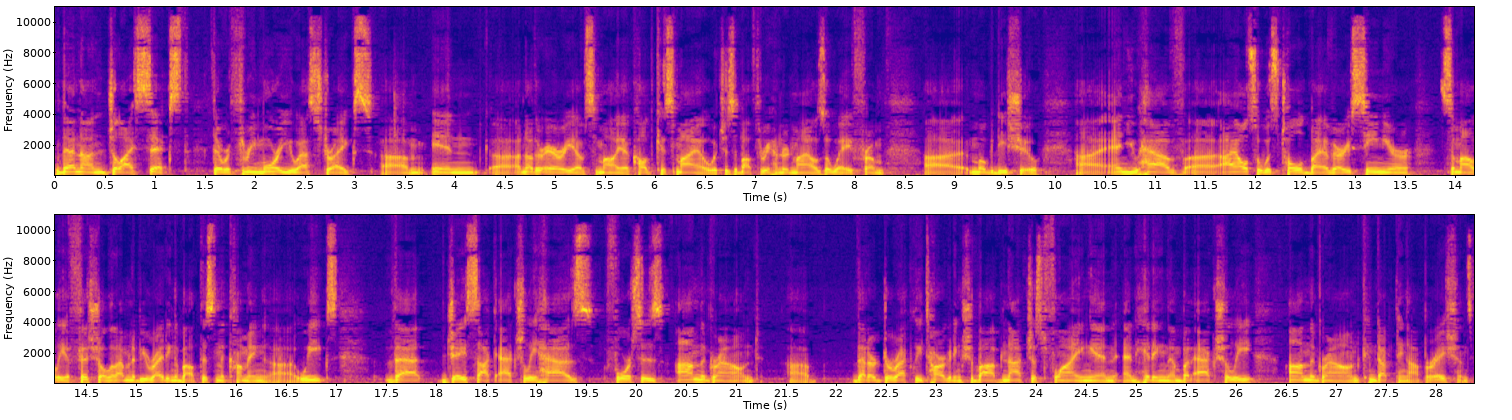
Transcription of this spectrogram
Then on July 6th, there were three more U.S. strikes um, in uh, another area of Somalia called Kismayo, which is about 300 miles away from uh, Mogadishu. Uh, and you have, uh, I also was told by a very senior Somali official, and I'm going to be writing about this in the coming uh, weeks, that JSOC actually has forces on the ground uh, that are directly targeting Shabab, not just flying in and hitting them, but actually on the ground conducting operations.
